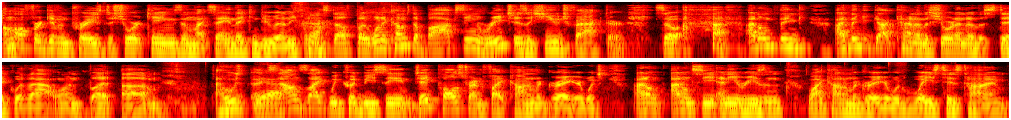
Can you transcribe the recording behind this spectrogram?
I'm all for giving praise to short kings and like saying they can do anything and stuff. But when it comes to boxing, reach is a huge factor. So I don't think I think he got kind of the short end of the stick with that one. But um, who's, it sounds like we could be seeing Jake Paul's trying to fight Conor McGregor, which I don't I don't see any reason why Conor McGregor would waste his time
